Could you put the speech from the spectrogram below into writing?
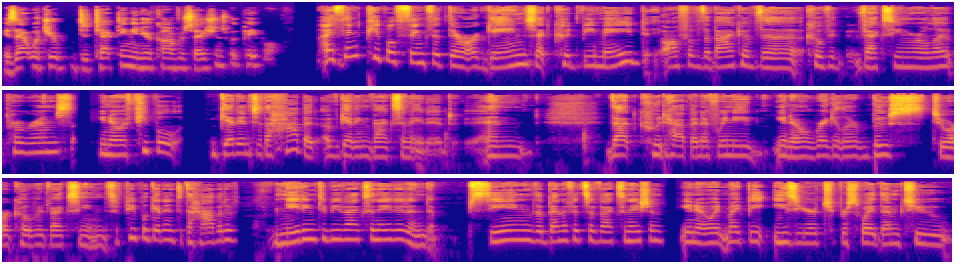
is that what you're detecting in your conversations with people? I think people think that there are gains that could be made off of the back of the COVID vaccine rollout programs. You know, if people get into the habit of getting vaccinated and that could happen if we need, you know, regular boosts to our COVID vaccines. If people get into the habit of needing to be vaccinated and seeing the benefits of vaccination, you know, it might be easier to persuade them to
